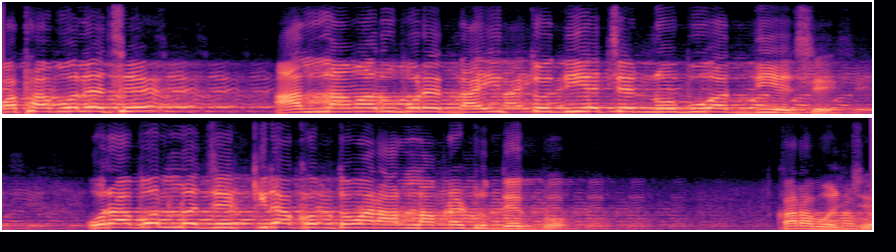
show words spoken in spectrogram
কথা বলেছে, আল্লাহ আমার উপরে দায়িত্ব দিয়েছে, নবুয়াত দিয়েছে। ওরা বলল যে, কীরকম তোমার আল্লাহ, আমরা একটু দেখব। কারা বলছে?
